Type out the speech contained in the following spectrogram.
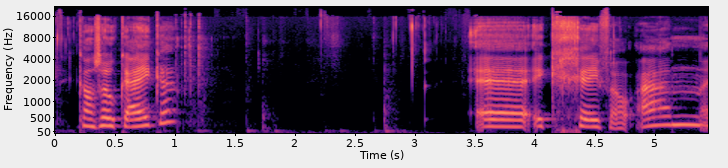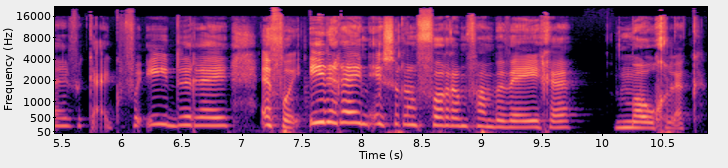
Ik kan zo kijken. Uh, ik geef al aan, even kijken, voor iedereen. En voor iedereen is er een vorm van bewegen mogelijk.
